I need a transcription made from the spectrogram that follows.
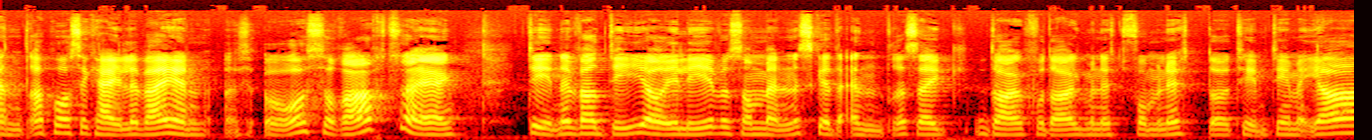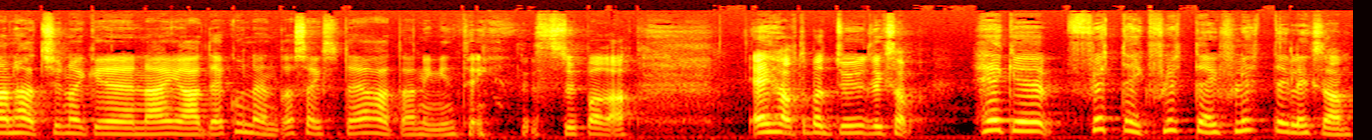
endra på seg hele veien. Å, så rart, sier jeg. Dine verdier i livet som menneske, det endrer seg dag for dag, minutt for minutt og time for time. Ja, han hadde ikke noe Nei, ja, det kunne endre seg, så der hadde han ingenting. Superrart. Jeg hørte at du liksom Hege, flytt deg, flytt deg, flytt deg, liksom.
